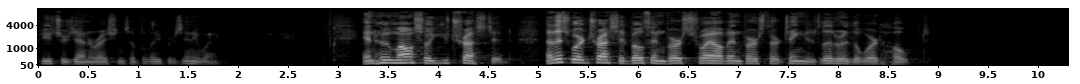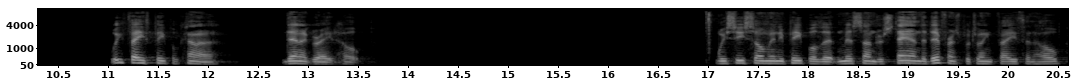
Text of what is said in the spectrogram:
future generations of believers anyway. In whom also you trusted. Now, this word trusted, both in verse 12 and verse 13, is literally the word hoped. We faith people kind of denigrate hope. We see so many people that misunderstand the difference between faith and hope.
